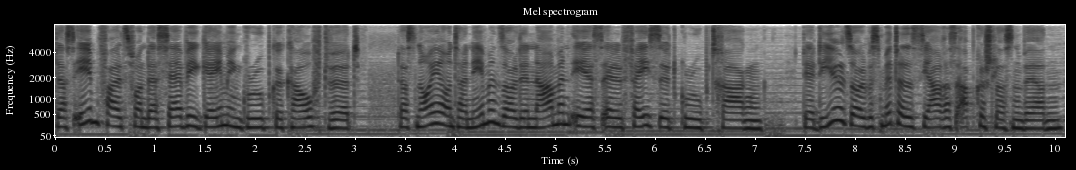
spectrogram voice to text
das ebenfalls von der Savvy Gaming Group gekauft wird. Das neue Unternehmen soll den Namen ESL Faceit Group tragen. Der Deal soll bis Mitte des Jahres abgeschlossen werden.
